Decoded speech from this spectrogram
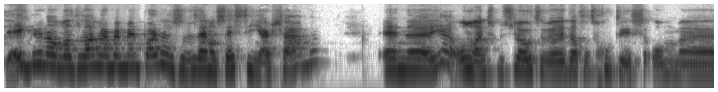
Ik ben al wat langer met mijn partner. Dus we zijn al 16 jaar samen. En uh, ja, onlangs besloten we dat het goed is om, uh,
